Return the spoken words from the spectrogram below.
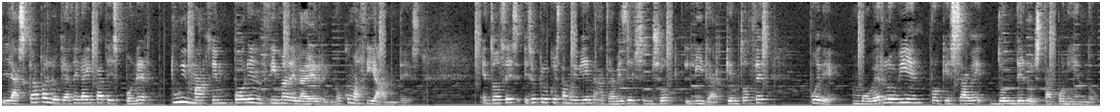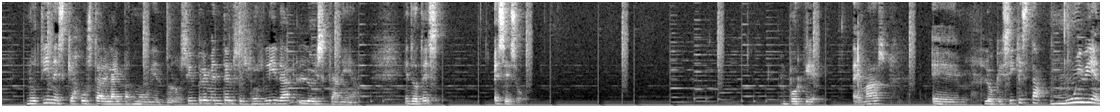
Las capas lo que hace el iPad es poner tu imagen por encima del AR, no como hacía antes. Entonces, eso creo que está muy bien a través del sensor LIDAR, que entonces puede moverlo bien porque sabe dónde lo está poniendo. No tienes que ajustar el iPad moviéndolo, simplemente el sensor LIDAR lo escanea. Entonces, es eso. Porque además, eh, lo que sí que está muy bien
